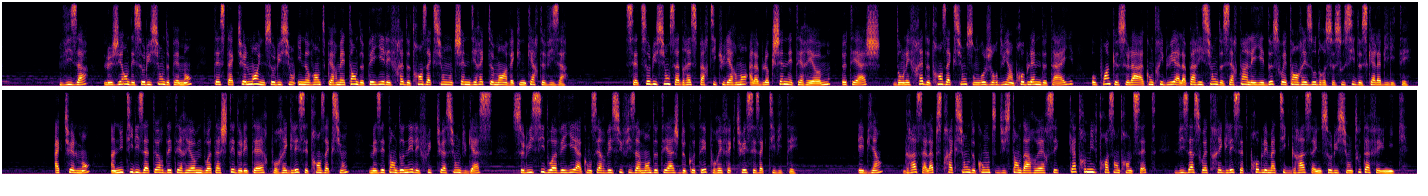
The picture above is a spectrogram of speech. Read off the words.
Visa, le géant des solutions de paiement, teste actuellement une solution innovante permettant de payer les frais de transaction on-chain directement avec une carte Visa. Cette solution s'adresse particulièrement à la blockchain Ethereum, ETH, dont les frais de transaction sont aujourd'hui un problème de taille, au point que cela a contribué à l'apparition de certains layers 2 souhaitant résoudre ce souci de scalabilité. Actuellement, un utilisateur d'Ethereum doit acheter de l'Ether pour régler ses transactions, mais étant donné les fluctuations du gaz, celui-ci doit veiller à conserver suffisamment d'ETH de côté pour effectuer ses activités. Eh bien, grâce à l'abstraction de compte du standard ERC 4337, Visa souhaite régler cette problématique grâce à une solution tout à fait unique.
